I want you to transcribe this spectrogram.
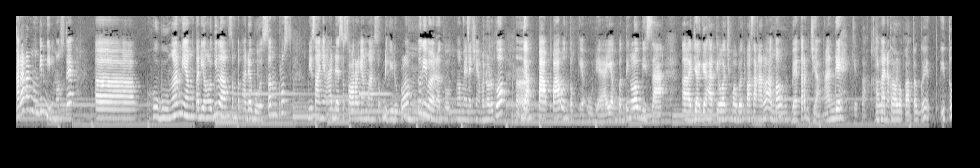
karena kan mungkin gini maksudnya eh, hubungan yang tadi yang lo bilang sempet ada bosen terus misalnya ada seseorang yang masuk di hidup lo Hmm. tuh gimana tuh nge-manage nya menurut lo nggak apa-apa untuk ya udah yang penting lo bisa eh, jaga hati lo cuma buat pasangan lo atau better jangan deh gitu Hmm. kalau gimana kalau lo? kata gue itu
